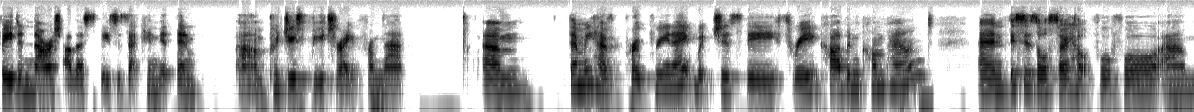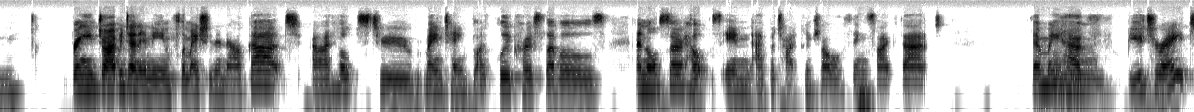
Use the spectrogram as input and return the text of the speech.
feed and nourish other species that can then um, produce butyrate from that. Um, then we have propionate, which is the three carbon compound. And this is also helpful for um, bringing, driving down any inflammation in our gut. Uh, helps to maintain blood glucose levels and also helps in appetite control, things like that. Then we have mm. butyrate,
